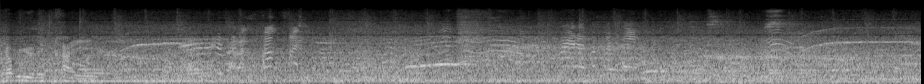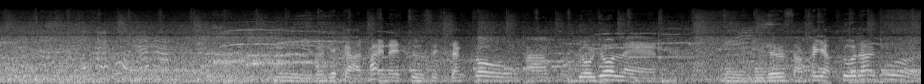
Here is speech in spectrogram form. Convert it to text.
เข้าไปอยู่ในไข่ นี่บรร ยากาศภายในจูราสสิกจังเกิลครับโยโย่แลนด์นี่มีไดโนเสาร์ขยับตัวได้ด้วย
